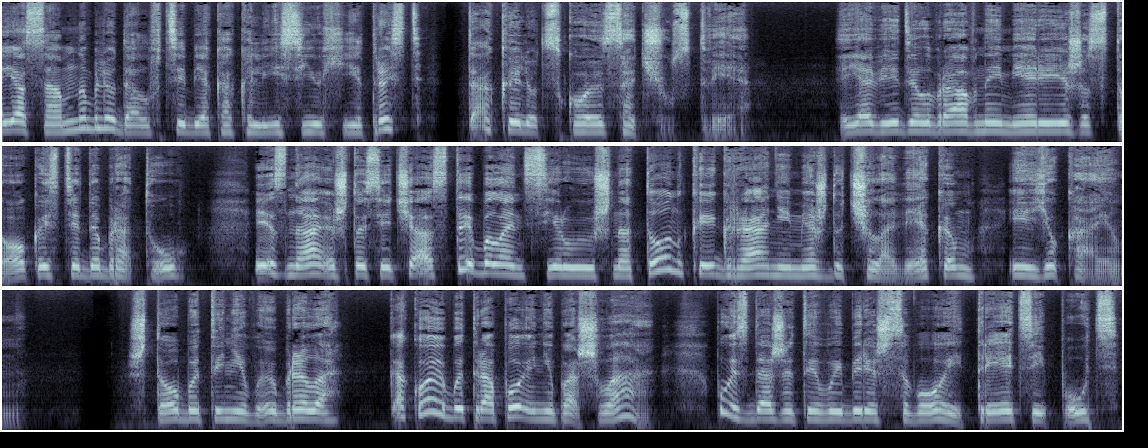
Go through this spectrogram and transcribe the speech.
Я сам наблюдал в тебе как лисью хитрость, так и людское сочувствие. Я видел в равной мере и жестокость, и доброту, и знаю, что сейчас ты балансируешь на тонкой грани между человеком и юкаем. Что бы ты ни выбрала, какой бы тропой ни пошла, пусть даже ты выберешь свой третий путь,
